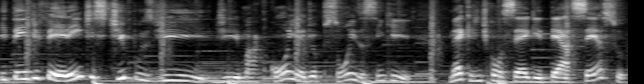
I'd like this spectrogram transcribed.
E tem diferentes tipos de, de maconha, de opções, assim, que, né, que a gente consegue ter acesso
